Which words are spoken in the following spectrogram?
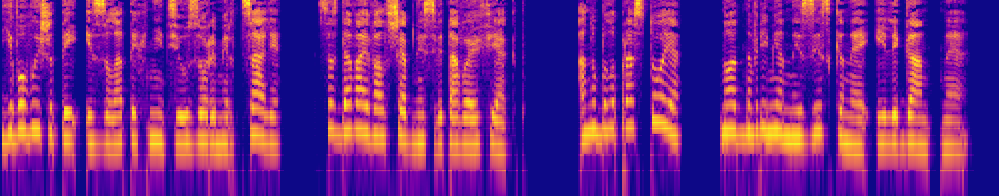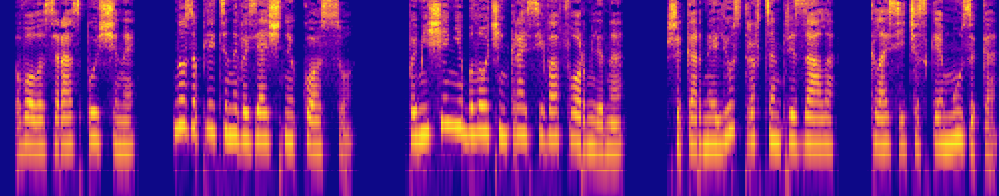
его вышитые из золотых нитей узоры мерцали, создавая волшебный световой эффект. Оно было простое, но одновременно изысканное и элегантное. Волосы распущены, но заплетены в изящную косу. Помещение было очень красиво оформлено. Шикарная люстра в центре зала, классическая музыка,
